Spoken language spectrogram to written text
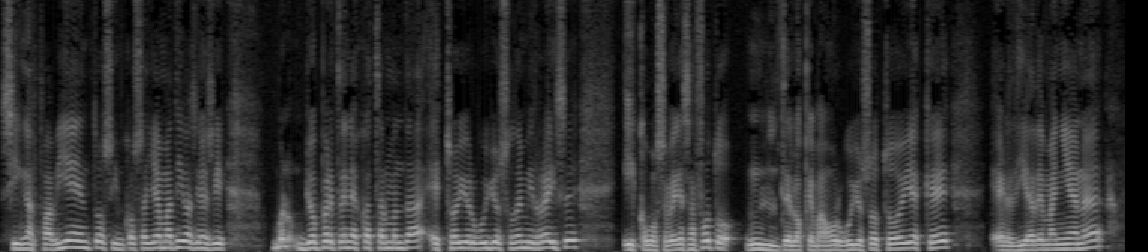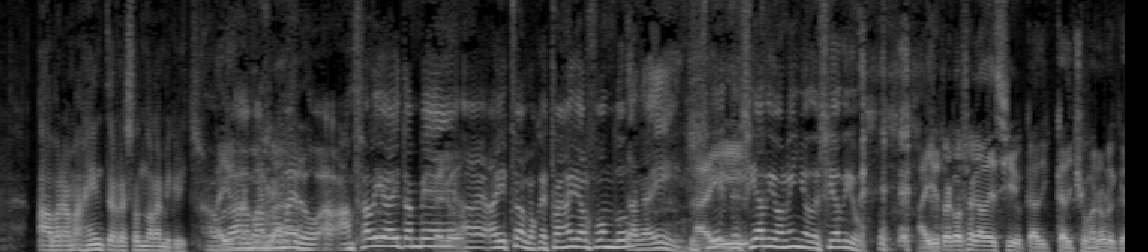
sin aspavientos, sin cosas llamativas, sin decir, bueno, yo pertenezco a esta hermandad, estoy orgulloso de mis raíces y como se ve en esa foto, mm, de los que más orgulloso estoy es que el día de mañana habrá más gente rezando a mi Cristo. Habrá más Romero. Han salido ahí también, ahí están, los que están ahí al fondo. Están ahí. Decía, Dios, niño, decía Dios. Hay otra cosa que ha, dicho, que ha, dicho Manolo, que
